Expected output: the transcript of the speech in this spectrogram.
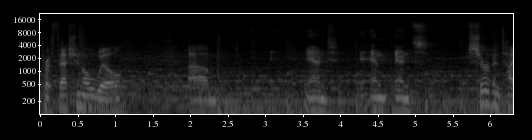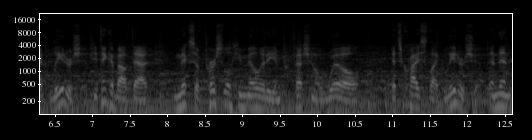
professional will, um, and and, and servant type leadership. If you think about that mix of personal humility and professional will, it's Christ like leadership. And then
